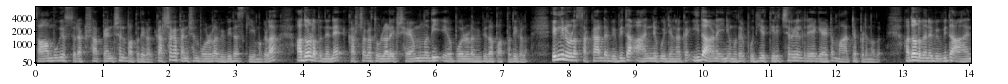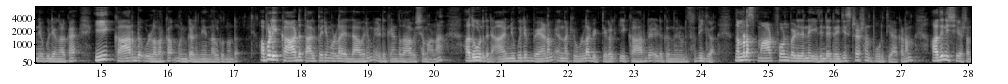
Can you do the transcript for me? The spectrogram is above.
സാമൂഹ്യ സുരക്ഷാ പെൻഷൻ പദ്ധതികൾ കർഷക പെൻഷൻ പോലുള്ള വിവിധ സ്കീമുകൾ അതോടൊപ്പം തന്നെ കർഷക തൊഴിലാളി ക്ഷേമനിധി പോലുള്ള വിവിധ പദ്ധതികൾ ഇങ്ങനെയുള്ള സർക്കാരിന്റെ വിവിധ ആനുകൂല്യങ്ങൾക്ക് ഇതാണ് ഇനി മുതൽ പുതിയ തിരിച്ചറിയൽ രേഖയായിട്ട് മാറ്റപ്പെടുന്നത്. അതോടൊപ്പം തന്നെ വിവിധ ആനുകൂല്യങ്ങൾക്ക് ഈ കാർഡ് ഉള്ളവർക്ക് മുൻഗണനയും നൽകുന്നുണ്ട്. അപ്പോൾ ഈ കാർഡ് താല്പര്യമുള്ള എല്ലാവരും എടുക്കേണ്ടത് ആവശ്യമാണ്. അതുകൊണ്ട് തന്നെ ആനുകൂല്യം വേണം എന്നൊക്കെയുള്ള വ്യക്തികൾ ഈ കാർഡ് എടുക്കുന്നതിനോട് ശ്രദ്ധിക്കുക. നമ്മുടെ സ്മാർട്ട് ഫോൺ വഴി തന്നെ ഇതിന്റെ രജിസ്ട്രേഷൻ പൂർത്തിയാക്കണം. അതിനുശേഷം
